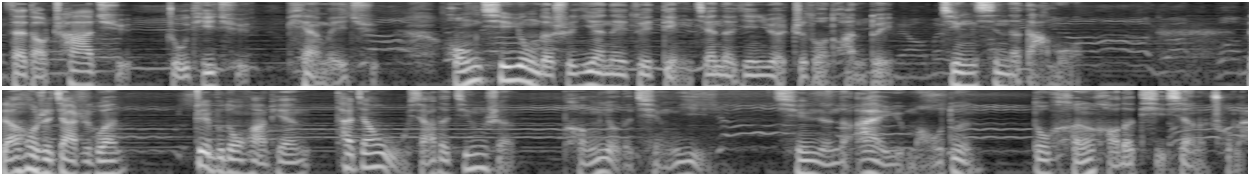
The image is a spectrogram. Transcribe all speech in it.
再到插曲、主题曲、片尾曲，红七用的是业内最顶尖的音乐制作团队精心的打磨。然后是价值观，这部动画片它将武侠的精神、朋友的情谊、亲人的爱与矛盾都很好的体现了出来，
